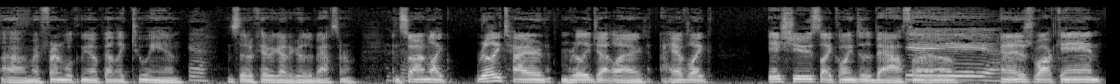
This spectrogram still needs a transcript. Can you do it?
uh, my friend woke me up at like 2 a.m. Yeah. and said, okay, we got to go to the bathroom. And so I'm like really tired. I'm really jet lagged. I have like issues like going to the bathroom. Yeah, yeah. And I just walk in,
